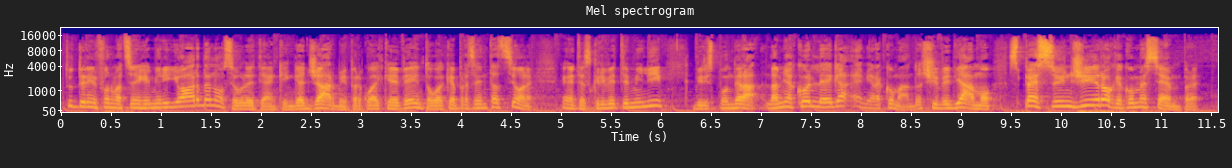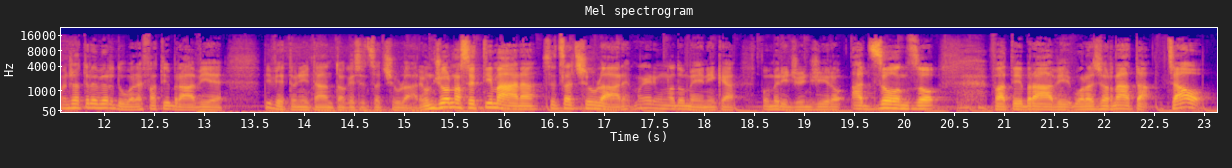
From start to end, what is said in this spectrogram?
tutte le informazioni che mi riguardano, se volete anche ingaggiarmi per qualche evento, qualche presentazione, scrivetemi lì, vi risponderà la mia collega e mi raccomando, ci vediamo spesso in giro che come sempre mangiate le verdure, fate i bravi e vivete ogni tanto anche senza cellulare. Un giorno a settimana senza il cellulare, magari una domenica, pomeriggio in giro a zonzo. Fate i bravi, buona giornata, ciao!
